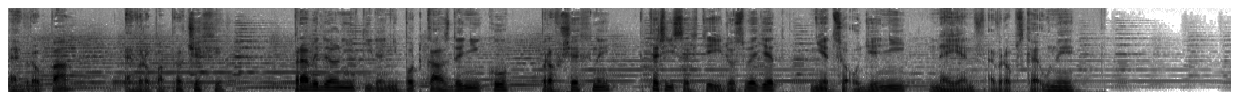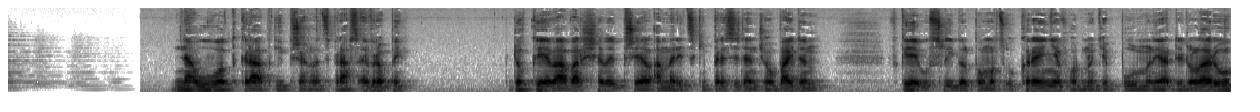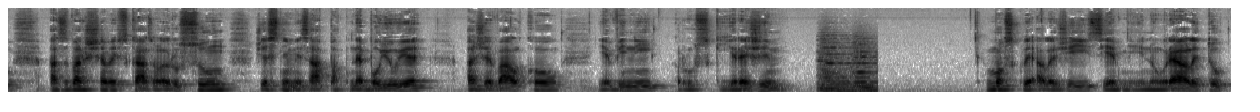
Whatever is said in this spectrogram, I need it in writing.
Evropa, Evropa pro Čechy. Pravidelný týdenní podcast deníku pro všechny, kteří se chtějí dozvědět něco o dění nejen v Evropské unii. Na úvod krátký přehled zpráv z Evropy. Do Kyjeva a Varšavy přijel americký prezident Joe Biden. V Kyjevu slíbil pomoc Ukrajině v hodnotě půl miliardy dolarů a z Varšavy vzkázal Rusům, že s nimi Západ nebojuje a že válkou je vinný ruský režim. V Moskvě ale žijí zjevně jinou realitu.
